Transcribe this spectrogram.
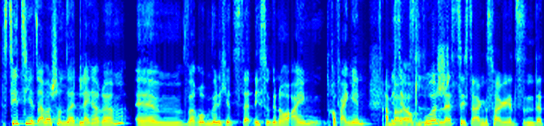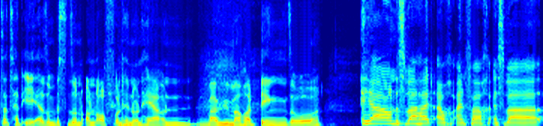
Das zieht sich jetzt aber schon seit längerem. Ähm, warum will ich jetzt nicht so genau ein, drauf eingehen? Aber ist ja auch es wurscht. lässt sich sagen, es war jetzt in letzter Zeit eh eher so ein bisschen so ein On-Off und hin und her und mal Hü, mal Hot-Ding, so. Ja, und es war halt auch einfach, es war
